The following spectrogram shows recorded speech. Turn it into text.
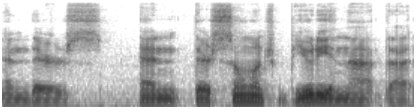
and there's and there's so much beauty in that that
